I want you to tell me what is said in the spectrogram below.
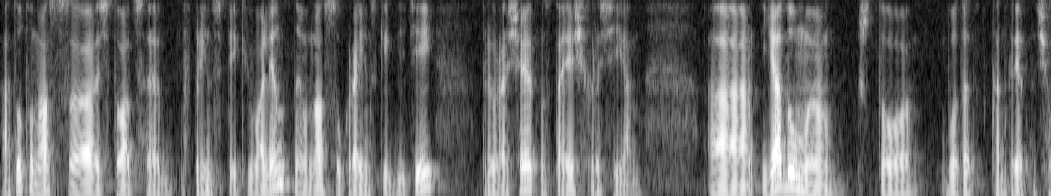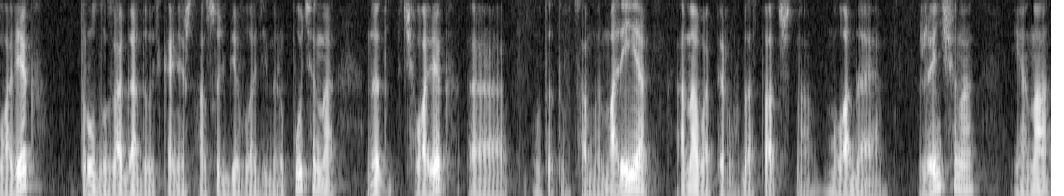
А тут у нас а, ситуация, в принципе, эквивалентная. У нас украинских детей превращают в настоящих россиян. А, я думаю, что вот этот конкретно человек, трудно загадывать, конечно, о судьбе Владимира Путина, но этот человек, э, вот эта вот самая Мария, она, во-первых, достаточно молодая женщина, и она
